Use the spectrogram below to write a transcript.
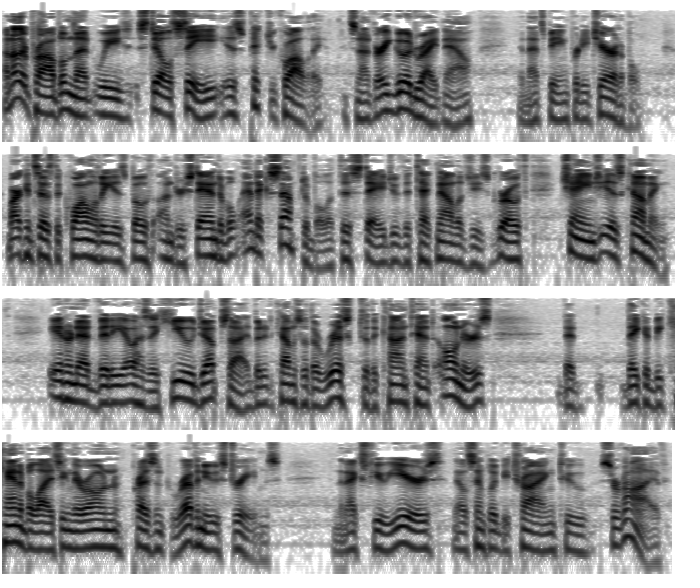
Another problem that we still see is picture quality. It's not very good right now, and that's being pretty charitable. Markin says the quality is both understandable and acceptable at this stage of the technology's growth. Change is coming. Internet video has a huge upside, but it comes with a risk to the content owners that they could be cannibalizing their own present revenue streams. In the next few years, they'll simply be trying to survive.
